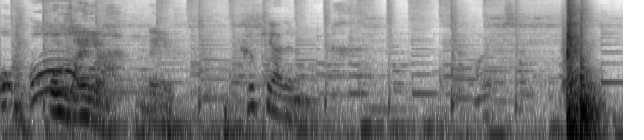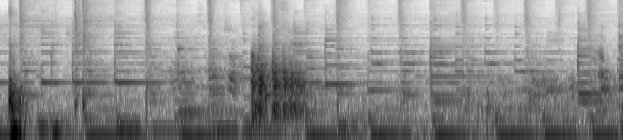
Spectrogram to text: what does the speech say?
오, 오, 다행이야. 다행이야. 그렇게 해야 되는데. 어렵지. 나 빼.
